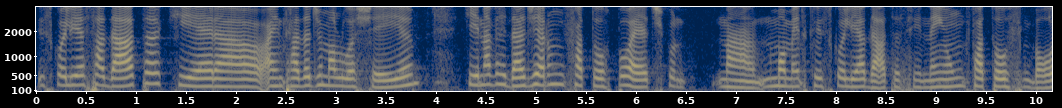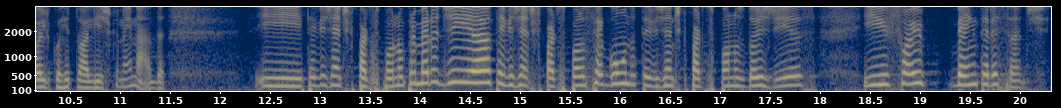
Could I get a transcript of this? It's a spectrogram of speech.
escolhi essa data, que era a entrada de uma lua cheia, que na verdade era um fator poético na, no momento que eu escolhi a data, assim, nenhum fator simbólico, ritualístico, nem nada. E teve gente que participou no primeiro dia, teve gente que participou no segundo, teve gente que participou nos dois dias, e foi bem interessante.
